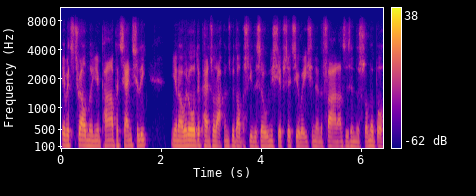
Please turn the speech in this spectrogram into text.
If it's 12 million pound potentially, you know, it all depends what happens with obviously this ownership situation and the finances in the summer. But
